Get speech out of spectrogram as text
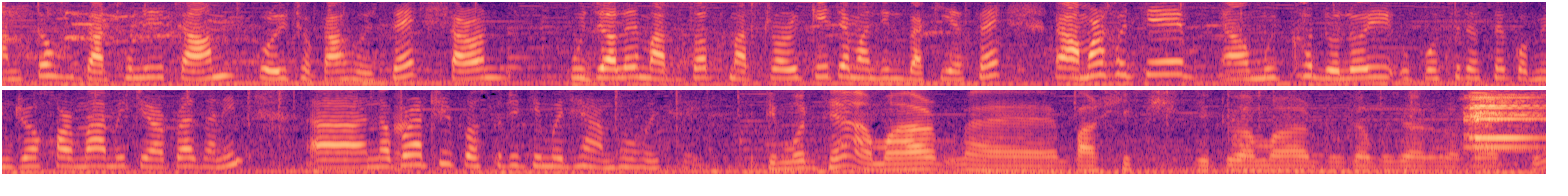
আন্তঃগাঁথনিৰ কাম কৰি থকা হৈছে। কাৰণ পূজালৈ মাজত মাত্ৰ কেইটামান দিন বাকী আছে। আমাৰ সৈতে মুখ্য দলৈ উপস্থিত আছে। কবীন্দ্ৰ শৰ্মা আমি তেওঁৰ পৰা জানিম। নৱৰাত্ৰিৰ প্ৰস্তুতি ইতিমধ্যে আৰম্ভ হৈছে। ইতিমধ্যে আমাৰ বাৰ্ষিক যিটো আমাৰ দুৰ্গা পূজাৰ নৱৰাত্ৰি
